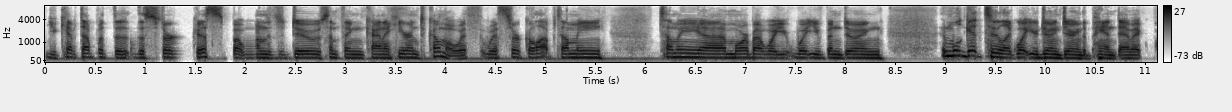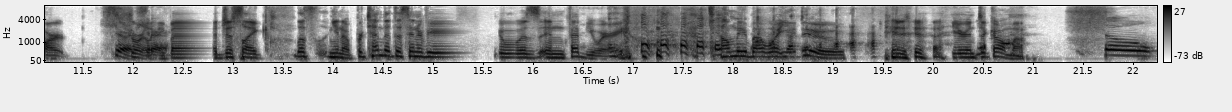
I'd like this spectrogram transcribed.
you kept up with the, the circus, but wanted to do something kind of here in Tacoma with with Circle Up. Tell me, tell me uh, more about what you what you've been doing, and we'll get to like what you're doing during the pandemic part sure, shortly. Sure. But just like let's you know pretend that this interview was in February. tell me about what you do here in Tacoma. So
